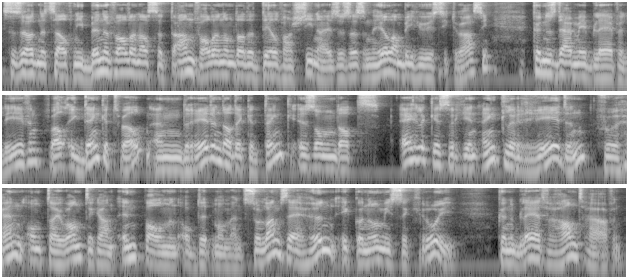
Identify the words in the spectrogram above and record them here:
ze zouden het zelf niet binnenvallen als ze het aanvallen, omdat het deel van China is. Dus dat is een heel ambiguë situatie. Kunnen ze daarmee blijven leven? Wel, ik denk het wel. En de reden dat ik het denk is omdat Eigenlijk is er geen enkele reden voor hen om Taiwan te gaan inpalmen op dit moment. Zolang zij hun economische groei kunnen blijven handhaven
